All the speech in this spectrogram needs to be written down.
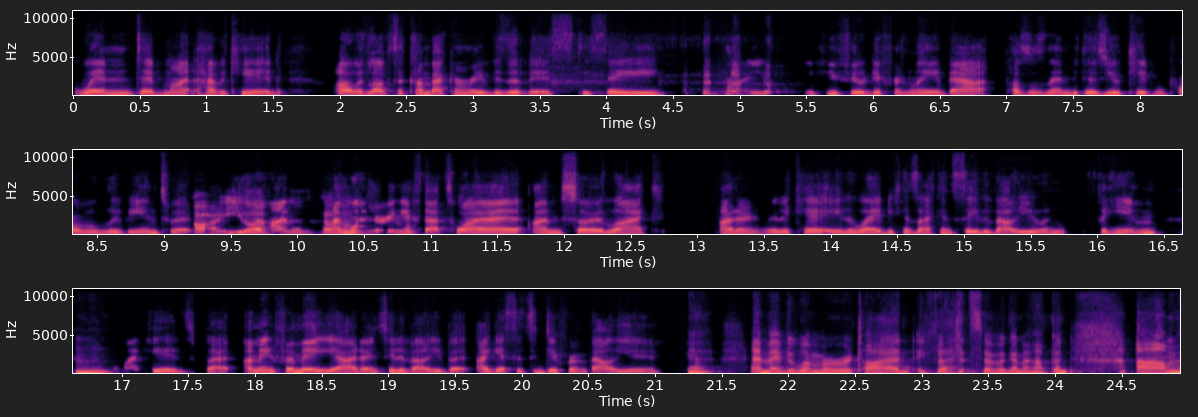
when Deb might have a kid, I would love to come back and revisit this to see you, if you feel differently about puzzles then, because your kid will probably be into it. Oh, yeah. I'm, I'm wondering if that's why I'm so like I don't really care either way because I can see the value in for him, mm. for my kids. But I mean, for me, yeah, I don't see the value, but I guess it's a different value. Yeah. And maybe when we're retired, if that's ever going to happen, um,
